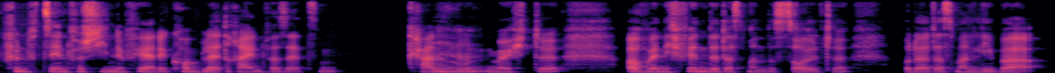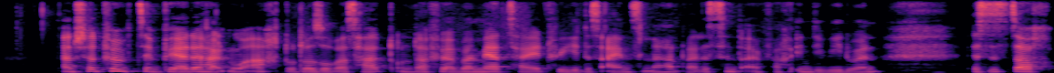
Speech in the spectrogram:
15 verschiedene Pferde komplett reinversetzen kann mhm. und möchte, auch wenn ich finde, dass man das sollte oder dass man lieber anstatt 15 Pferde halt nur acht oder sowas hat und dafür aber mehr Zeit für jedes einzelne hat, weil es sind einfach Individuen. Es ist doch,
